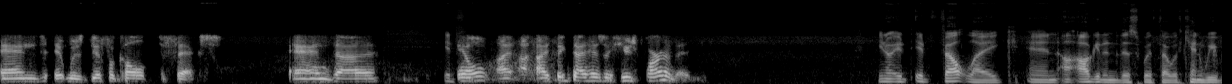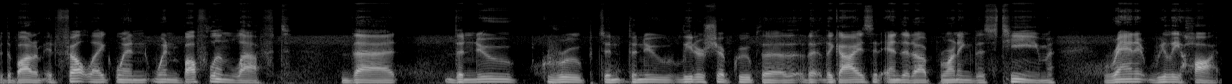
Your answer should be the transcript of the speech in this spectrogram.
and it was difficult to fix. And uh, you know, I- I think that has a huge part of it. You know, it, it felt like, and I'll get into this with uh, with Ken Wiebe at the bottom. It felt like when when Byfuglien left, that the new group, the, the new leadership group, the, the the guys that ended up running this team, ran it really hot,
